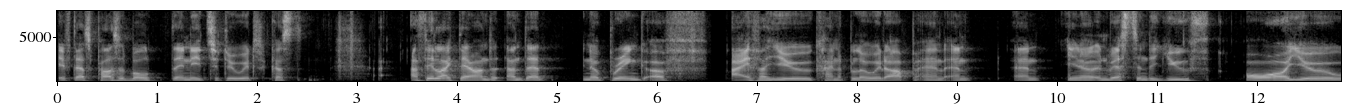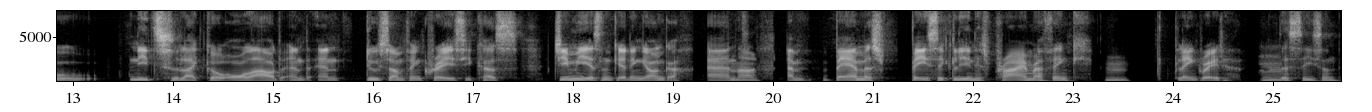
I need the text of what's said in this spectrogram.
if that's possible, they need to do it because I feel like they're on on that you know brink of either you kind of blow it up and and and you know invest in the youth, or you need to like go all out and and do something crazy because Jimmy isn't getting younger and No. and Bam is basically in his prime, I think, hmm. playing great hmm. this season.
